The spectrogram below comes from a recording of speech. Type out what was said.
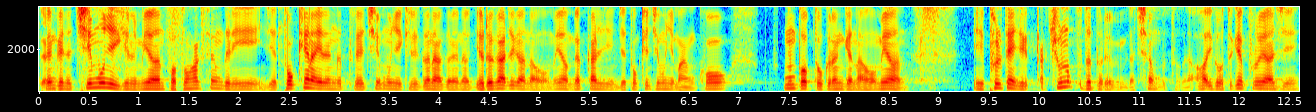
그러니까 이제 지문이 길면 보통 학생들이 이제 독해나 이런 것들에 지문이 길거나 그러면 여러 가지가 나오면 몇 가지 이제 독해 지문이 많고 문법도 그런 게 나오면 이 풀 때 이제 딱 주눅부터 들어봅니다 처음부터 그냥 아 이거 어떻게 풀어야지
